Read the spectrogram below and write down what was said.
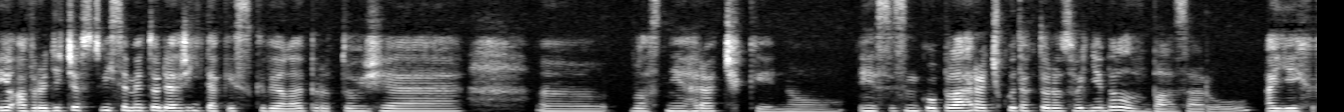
Jo a v rodičovství se mi to daří taky skvěle, protože uh, vlastně hračky, no. Jestli jsem koupila hračku, tak to rozhodně bylo v bazaru a jich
